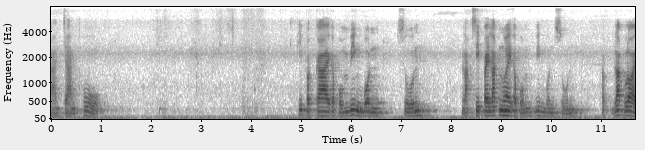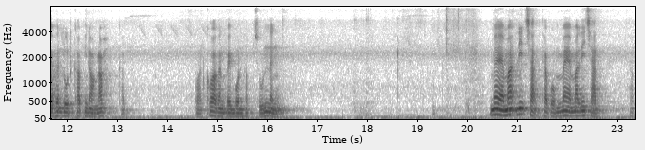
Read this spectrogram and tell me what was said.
อาจารย์ผู้ พี่ประกายครับผมวิ่งบนศูนย์หลักสิบไปลักหน่วยครับผมวิ่งบนศูนย์ครับลักลอยเพิ่นหลุดครับพี่น้องเนาะ กอดข้อกันไปบนครับศูนย์หนึ่งแม่มะลิชัดครับผมแม่มะลิชัดครับ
